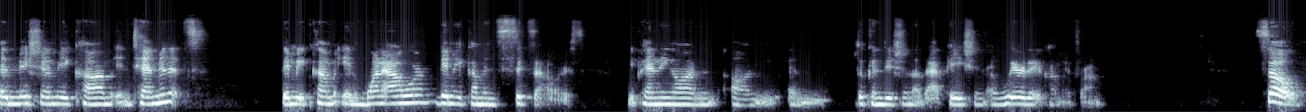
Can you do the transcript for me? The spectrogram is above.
admission may come in 10 minutes, they may come in one hour, they may come in six hours, depending on, on and the condition of that patient and where they're coming from. So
